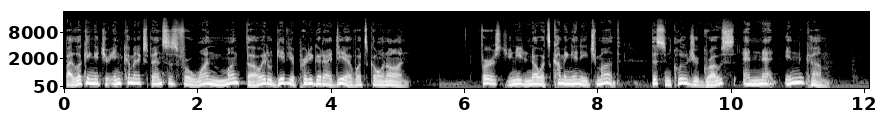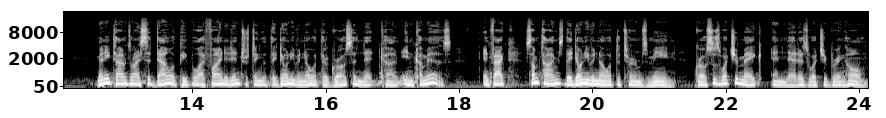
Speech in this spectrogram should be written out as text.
By looking at your income and expenses for one month, though, it'll give you a pretty good idea of what's going on. First, you need to know what's coming in each month. This includes your gross and net income. Many times when I sit down with people, I find it interesting that they don't even know what their gross and net income is. In fact, sometimes they don't even know what the terms mean. Gross is what you make, and net is what you bring home.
